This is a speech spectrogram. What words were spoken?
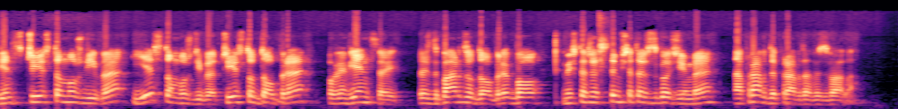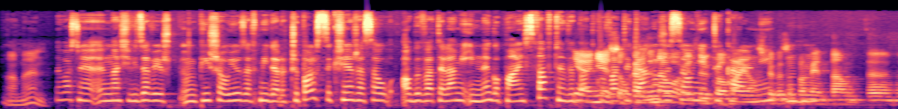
Więc czy jest to możliwe? Jest to możliwe. Czy jest to dobre? Powiem więcej. To jest bardzo dobre, bo myślę, że z tym się też zgodzimy. Naprawdę prawda wyzwala. Amen. No właśnie, nasi widzowie już mm, piszą, Józef Midor, czy polscy księża są obywatelami innego państwa, w tym Nie, wypadku nie są Watykanu, że są tylko mają, nietykalni? z tego co Mhm. pamiętam. e,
